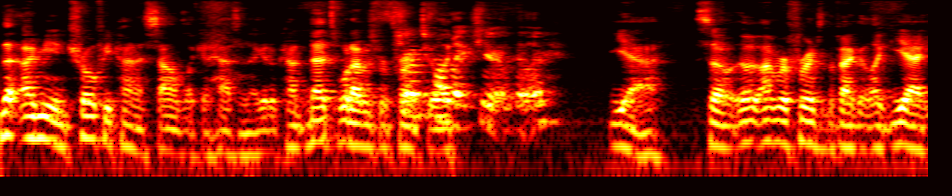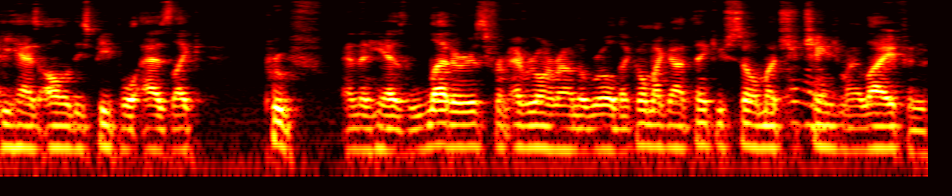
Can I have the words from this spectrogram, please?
Th- I mean, trophy kind of sounds like it has a negative. Con- that's what I was referring to. sounds Like, like serial killer. yeah. So uh, I'm referring to the fact that, like, yeah, he has all of these people as like proof, and then he has letters from everyone around the world, like, oh my god, thank you so much, you Mhm. changed my life, and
